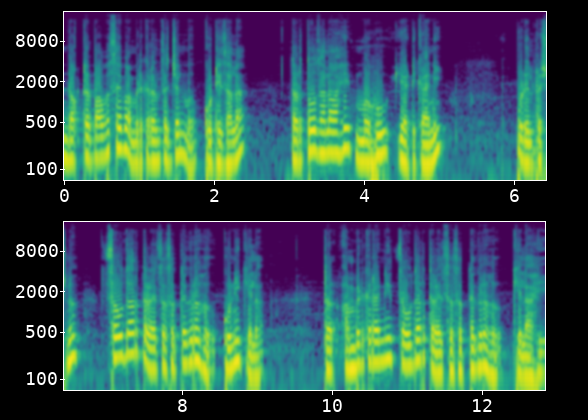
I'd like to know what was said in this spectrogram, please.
डॉक्टर बाबासाहेब आंबेडकरांचा जन्म कोठे झाला? तर तो झाला आहे महू या ठिकाणी. पुढील प्रश्न चौदार तळ्याचा सत्याग्रह कोणी केला? तर आंबेडकरांनी चौदार तळ्याचा सत्याग्रह केला आहे.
